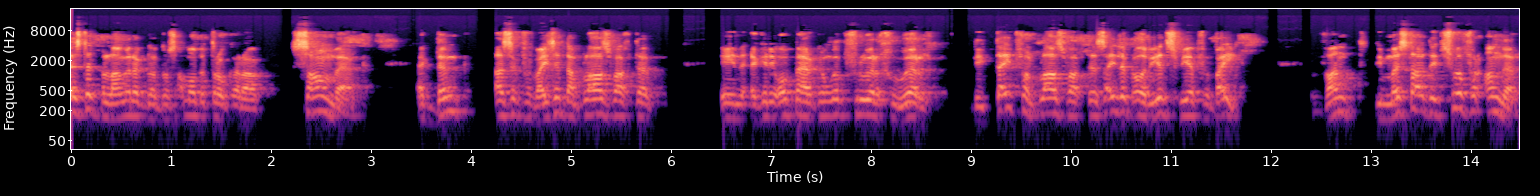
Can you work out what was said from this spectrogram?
is dit belangrik dat ons almal betrokke raak, saamwerk. Ek dink as ek verwys het na plaaswagte en ek het die opmerking ook vroeër gehoor, die tyd van plaaswagte is eintlik al reeds weer verby. Want die misdaad het so verander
